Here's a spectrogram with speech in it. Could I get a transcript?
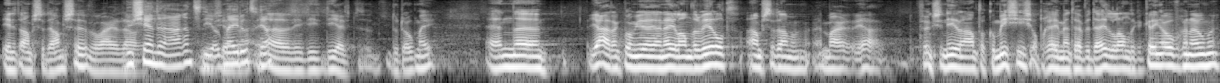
in het Amsterdamse. We waren daar- Lucien de Arend, die ook meedoet. Ja. die, die, die heeft, doet ook mee. En eh, ja, dan kom je in een heel andere wereld, Amsterdam. Maar ja, functioneren een aantal commissies. Op een gegeven moment hebben we de hele landelijke kring overgenomen.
